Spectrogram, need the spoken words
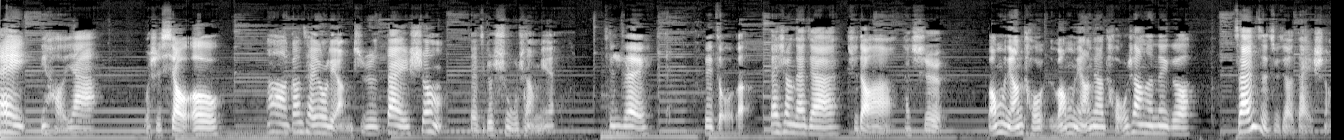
嘿，你好呀，我是小欧。啊，刚才有两只戴胜在这个树上面，现在飞走了。戴胜大家知道啊，它是王母娘头王母娘娘头上的那个簪子，就叫戴胜。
